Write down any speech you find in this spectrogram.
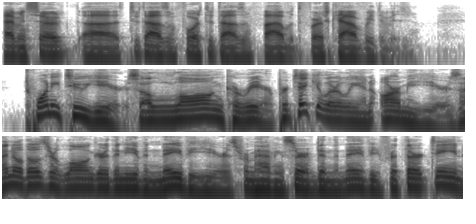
having served uh, 2004 2005 with the First Cavalry Division. 22 years, a long career, particularly in Army years. I know those are longer than even Navy years from having served in the Navy for 13.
